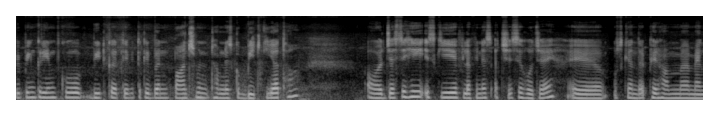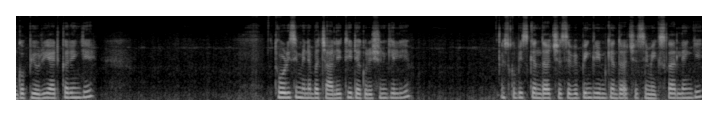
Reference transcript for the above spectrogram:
विपिंग क्रीम को बीट करते हुए तकरीबन पाँच मिनट हमने इसको बीट किया था और जैसे ही इसकी फ्लफीनेस अच्छे से हो जाए उसके अंदर फिर हम मैंगो प्यूरी ऐड करेंगे। थोड़ी सी मैंने बचा ली थी डेकोरेशन के लिए। इसको भी इसके अंदर अच्छे से विपिंग क्रीम के अंदर अच्छे से मिक्स कर लेंगे।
